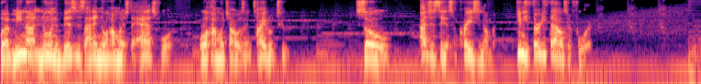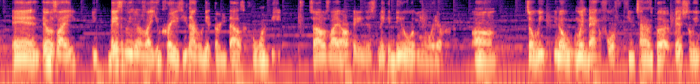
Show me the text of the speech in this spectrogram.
But me not knowing the business, I didn't know how much to ask for or how much I was entitled to. So I just said some crazy number. Give me 30,000 for it. And it was like, basically, it was like, you crazy. You're not going to get 30,000 for one beat. So I was like, okay, just make a deal with me or whatever. Um, so we, you know, went back and forth a few times, but eventually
